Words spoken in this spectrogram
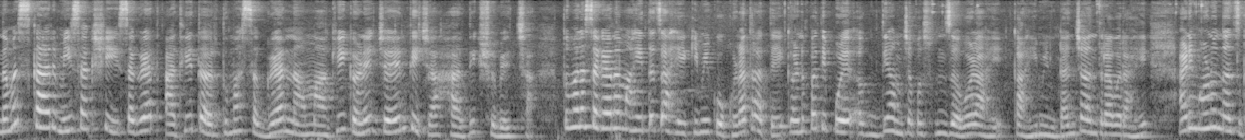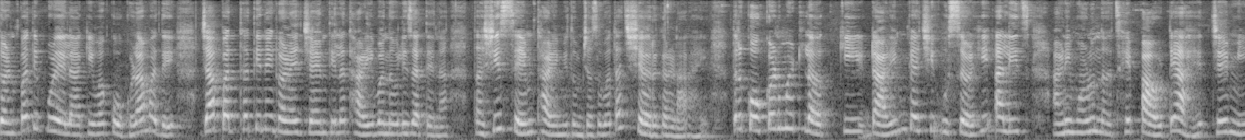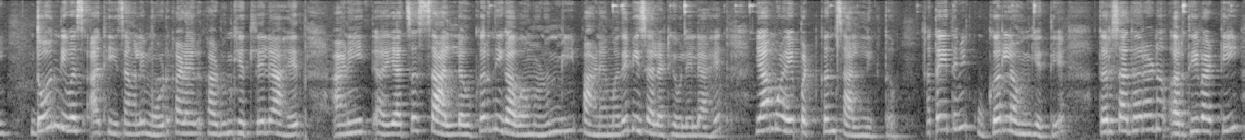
नमस्कार मी साक्षी. सगळ्यात आधी तर तुम्हा सगळ्यांना माघी गणेश जयंतीच्या हार्दिक शुभेच्छा. तुम्हाला सगळ्यांना माहीतच आहे की मी कोकणात राहते. गणपतीपुळे अगदी आमच्यापासून जवळ आहे. काही मिनिटांच्या अंतरावर आहे. आणि म्हणूनच गणपतीपुळेला किंवा कोकणामध्ये ज्या पद्धतीने गणेश जयंतीला थाळी बनवली जाते ना तशीच सेम थाळी मी तुमच्यासोबत आज शेअर करणार आहे. तर कोकण म्हटलं की डाळिंब्याची उसळ ही आलीच. आणि म्हणूनच हे पावटे आहेत जे मी दोन दिवस आधी चांगले मोड काढायला काढून घेतलेले आहेत. आणि याचं साल लवकर निघावं म्हणून मी पाण्यामध्ये भिजायला ठेवलेले आहेत. यामुळे पटकन साल निघतं. आता इथे मी कुकर लावून घेते. तर साधारण अर्धी वाटी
